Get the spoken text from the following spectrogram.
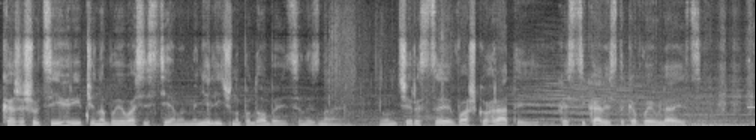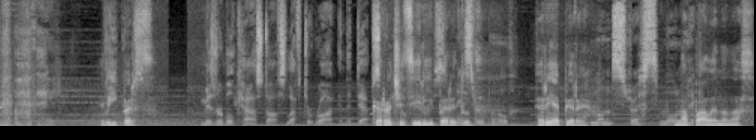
каже, що в цій грі чинна бойова система. Мені лічно подобається, не знаю. Ну, через це важко грати, і якась цікавість така появляється. Ріперс. Коротше, ці ріпери тут. Репери напали на нас.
